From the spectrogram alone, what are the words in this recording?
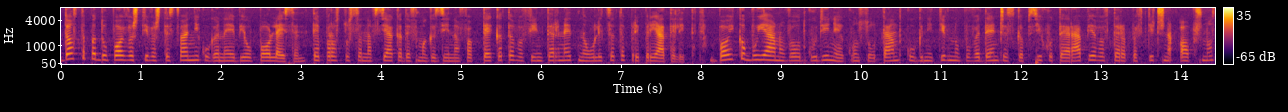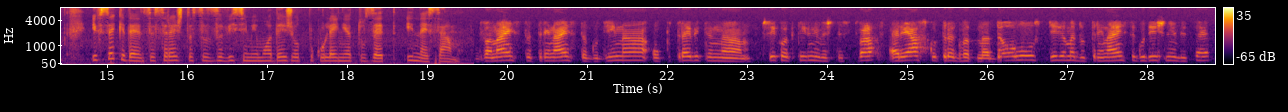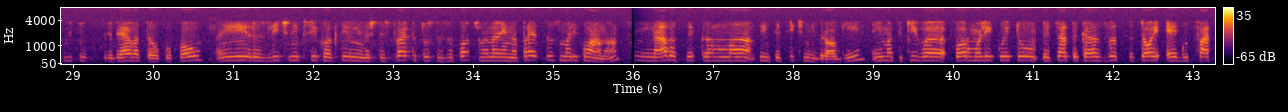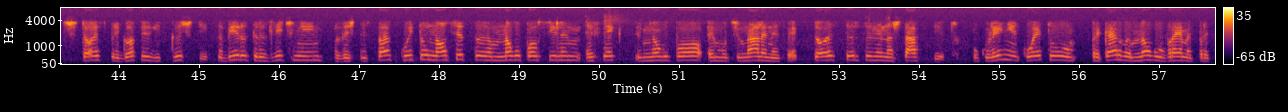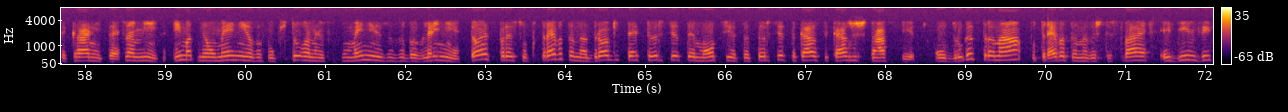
Достъпът до пойващи вещества никога не е бил по-лесен. Те просто са навсякъде в магазина, в аптеката, в интернет, на улицата, при приятелите. Бойка Боянова от години е консултант когнитивно-поведенческа психотерапия в терапевтична общност и всеки ден се среща с зависими младежи от поколението Z и не само. 12-13 година употребите на психоактивни вещества рязко тръгват надолу. Стигаме до 13 годишни деца, които употребяват алкохол и различни психоактивни вещества, като се започва най-напред с марихуана. Минава се към синтетични дроги. Има такива формули, които децата казват, той е готвач, т.е. приготвя ги вкъщи. Събират различни вещества, които носят много по-силен ефект, много по-емоционален ефект, т.е. търсене на щастието. Поколение, което прекарва много време пред екраните сами, имат неумения в общуване, в умение за забавление. Т.е. през употребата на дроги те търсят емоцията, търсят, така да се каже, щастието. От друга страна, потребата на вещества е един вид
